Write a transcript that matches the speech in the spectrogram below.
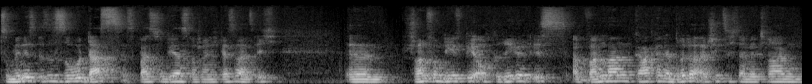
Zumindest ist es so, dass, das weiß Tobias wahrscheinlich besser als ich, ähm, schon vom DFB auch geregelt ist, ab wann man gar keine Brille als Schiedsrichter mehr tragen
